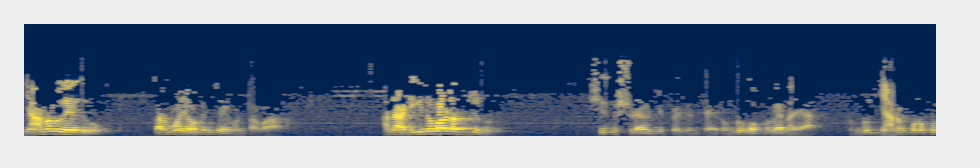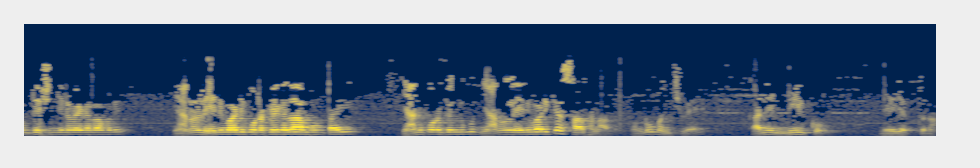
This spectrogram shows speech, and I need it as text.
జ్ఞానం లేదు కర్మయోగం చేయమంటావా? అని అడిగినవాడు అర్జునుడు. శ్రీకృష్ణుడు ఏమని చెప్పాడంటే రెండు గొప్పవేనాయా రెండు జ్ఞానం కొరకు ఉద్దేశించినవే కదా మరి. జ్ఞానం లేనివాడి కొరకే కదా ఉంటాయి. జ్ఞాని కొరకెందుకు జ్ఞానం లేనివాడికే సాధనాలు. రెండు మంచివే. కానీ నీకు నేను చెప్తున్నా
